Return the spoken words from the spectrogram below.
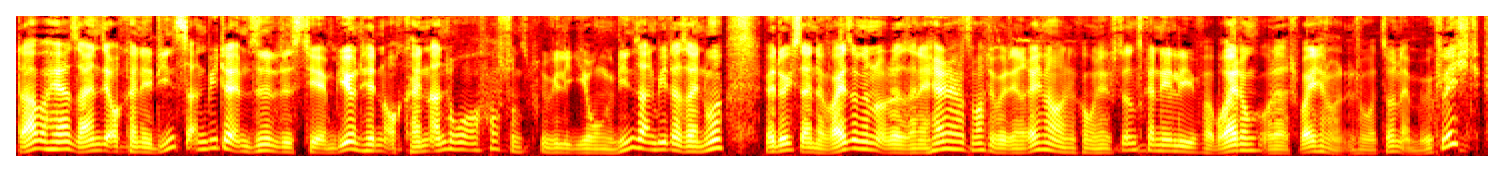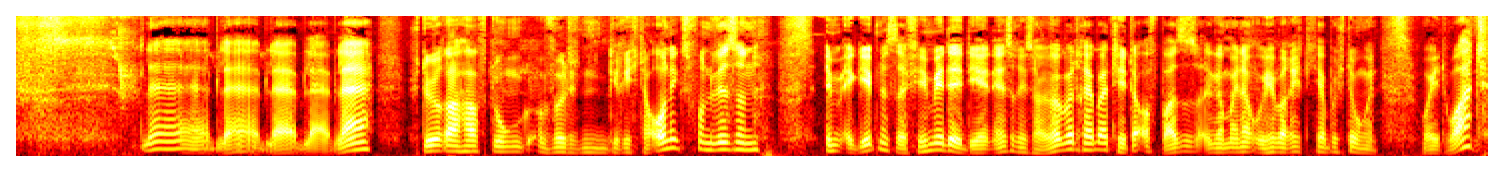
Daher seien sie auch keine Dienstanbieter im Sinne des TMG und hätten auch keinen Anspruch auf Haftungsprivilegierungen. Dienstanbieter sei nur, wer durch seine Weisungen oder seine Herrschaftsmacht über den Rechner und Kommunikationskanäle die Verbreitung oder Speichern von Informationen ermöglicht. Bla bla bla bla bla. Störerhaftung wollten die Gerichte auch nichts von wissen. Im Ergebnis sei vielmehr der DNS-Resolverbetreiber Täter auf Basis allgemeiner urheberrechtlicher Bestimmungen. Wait, what?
